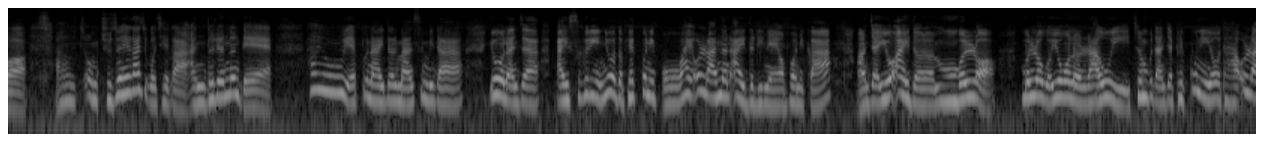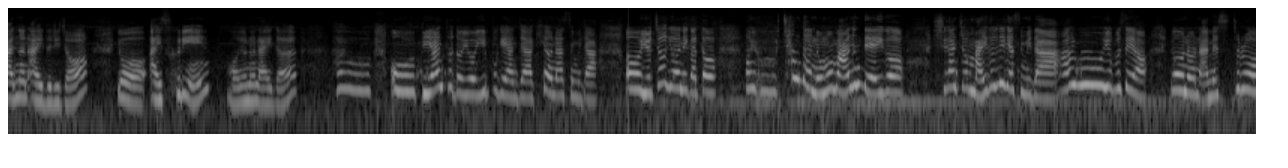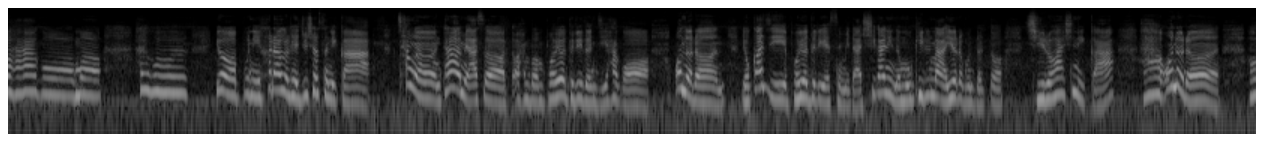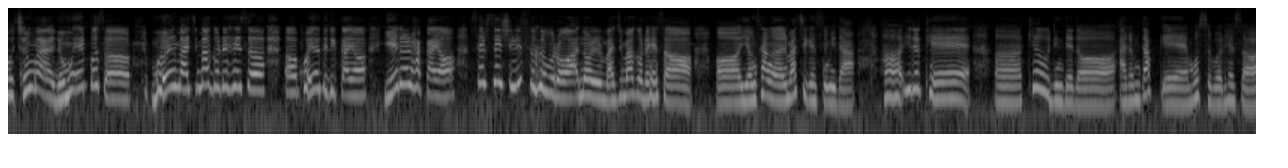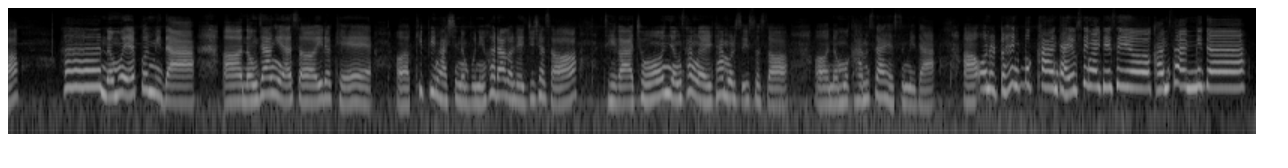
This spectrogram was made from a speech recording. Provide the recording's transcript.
아우 좀 주저해가지고 제가 안 드렸는데 아유 예쁜 아이들 많습니다. 요는 이제 아이스그린 요도 백분이 뽀하게 올라왔는 아이들이네요. 보니까 아, 이제 요 아이들 멀로 멀로고 요거는 라우이 전부 다 이제 백분이 요 다 올라왔는 아이들이죠. 요 아이스그린 뭐 요런 아이들. 아유, 어, 비안토도 요 이쁘게 앉아 키워놨습니다. 어, 요쪽에 오니까 또, 아이고, 창도 너무 많은데, 이거, 시간 좀 많이 걸리겠습니다. 아이고, 여보세요. 요는 아메스트로 하고, 뭐, 아이고, 요 분이 허락을 해주셨으니까, 창은 다음에 와서 또 한번 보여드리든지 하고, 오늘은 요까지 보여드리겠습니다. 시간이 너무 길마 여러분들 또 지루하시니까. 아, 오늘은, 어, 정말 너무 예뻐서 뭘 마지막으로 해서 어, 보여드릴까요? 얘를 할까요? 셉세실리스금으로 오늘 마지막으로 해서 어, 영상을 마치겠습니다. 아, 이렇게 어, 겨울인데도 아름답게 모 습을 해서 아, 너무 예쁩니다. 어, 농장에 와서 이렇게 어, 키핑 하시는 분이 허락을 해주셔서 제가 좋은 영상을 담을 수 있어서 어, 너무 감사했습니다. 아, 오늘 또 행복한 다육생활 되세요. 감사합니다.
